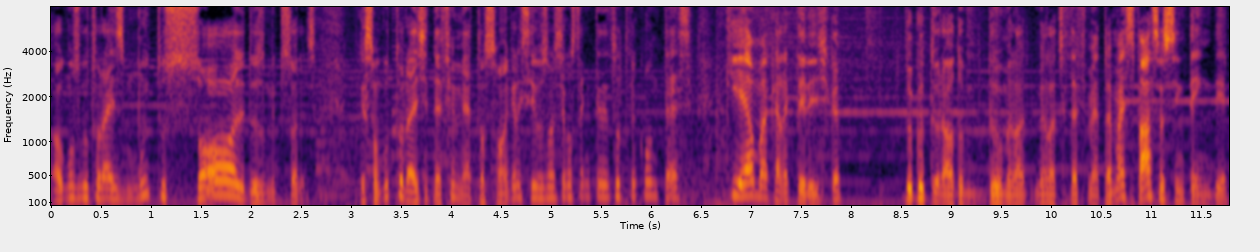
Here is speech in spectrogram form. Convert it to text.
alguns guturais muito sólidos, muito sólidos porque são guturais de death metal, são agressivos, mas você consegue entender tudo o que acontece, que é uma característica do gutural do, do melodic death metal. É mais fácil se entender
